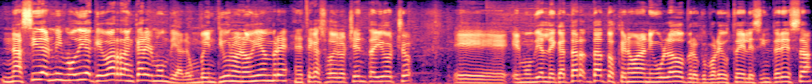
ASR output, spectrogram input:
nacida el mismo día que va a arrancar el Mundial, un 21 de noviembre, en este caso del 88, eh, el Mundial de Qatar. Datos que no van a ningún lado, pero que por ahí a ustedes les interesa.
